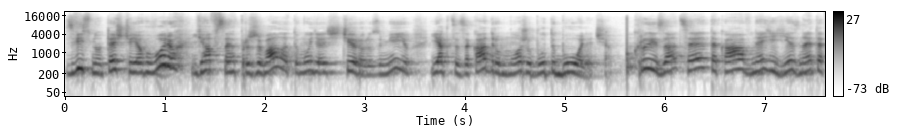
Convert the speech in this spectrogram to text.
Звісно, те, що я говорю, я все проживала, тому я щиро розумію, як це за кадром може бути боляче. Криза це така в неї є, знаєте,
